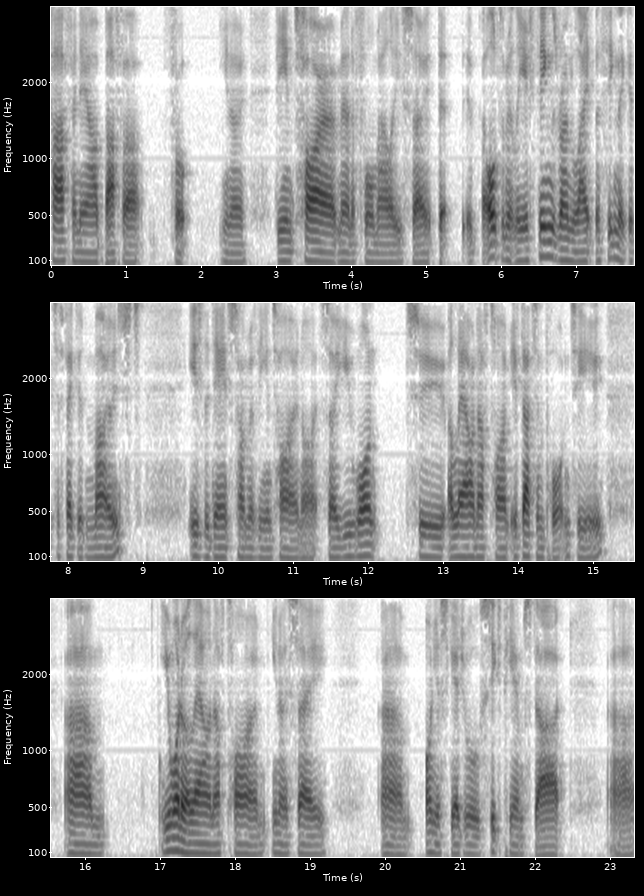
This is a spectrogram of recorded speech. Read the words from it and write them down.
half an hour buffer for, you know, the entire amount of formalities. So that ultimately, if things run late, the thing that gets affected most is the dance time of the entire night. So you want to allow enough time, if that's important to you, um, you want to allow enough time, you know, say um, on your schedule, 6 p.m. start, uh,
